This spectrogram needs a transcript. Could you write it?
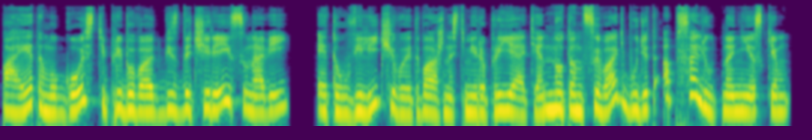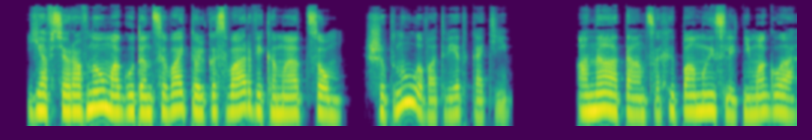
поэтому гости прибывают без дочерей и сыновей. Это увеличивает важность мероприятия, но танцевать будет абсолютно не с кем. Я все равно могу танцевать только с Варвиком и отцом, шепнула в ответ Кати. Она о танцах и помыслить не могла,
